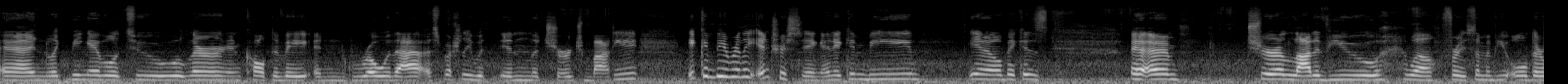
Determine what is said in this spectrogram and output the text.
and like being able to learn and cultivate and grow that especially within the church body it can be really interesting and it can be, you know, because I'm sure a lot of you, well, for some of you older,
